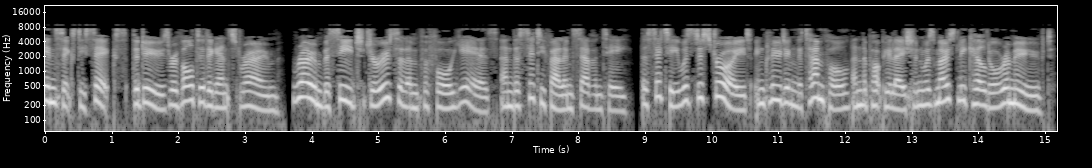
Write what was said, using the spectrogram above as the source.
In 66, the Jews revolted against Rome. Rome besieged Jerusalem for four years, and the city fell in 70. The city was destroyed, including the temple, and the population was mostly killed or removed.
